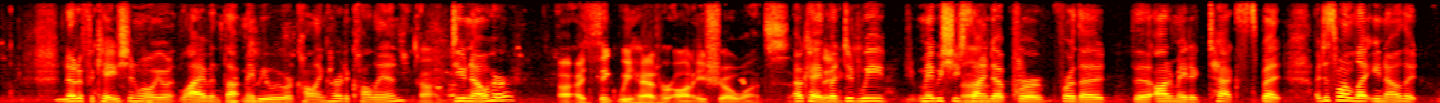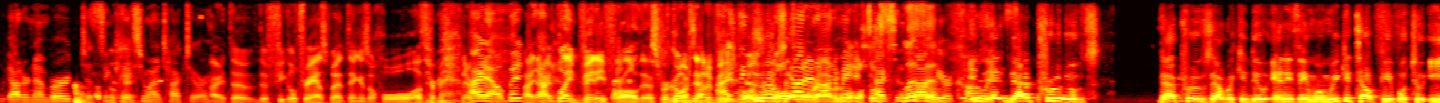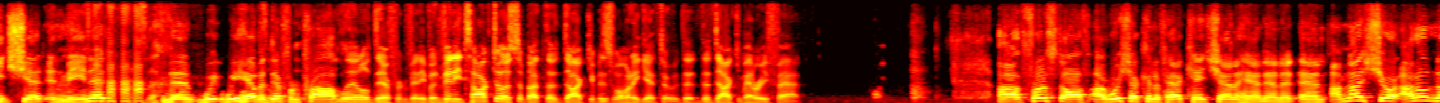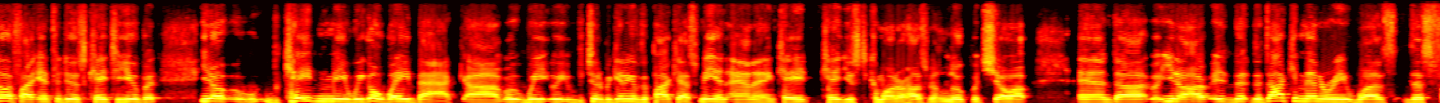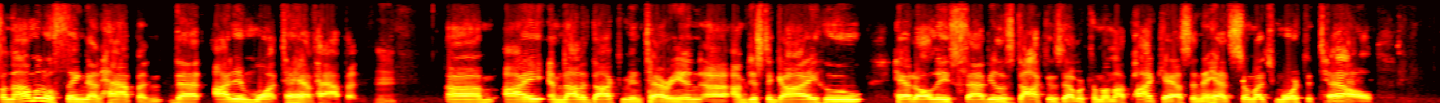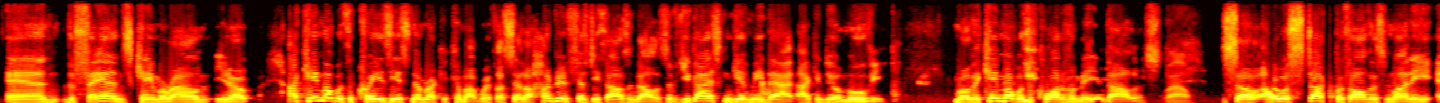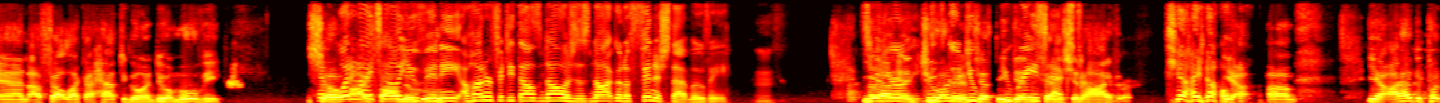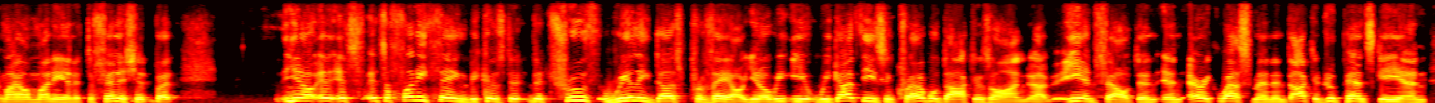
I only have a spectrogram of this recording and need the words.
notification when we went live and thought maybe we were calling her to call in. Ah. Do you know her? I I think we had her on a show once. I Okay, but did we? Maybe she Uh, signed up for for the the automated texts. But I just want to let you know that we got her number just in Okay. case you want to talk to her. All right, the, the fecal transplant thing is a whole other matter. I know, but- I, I blame Vinnie for all this. We're going down a I big think we multiple got an rabbit automated holes. text and thought we were It- calling. it- that proves that proves that we could do anything. When we could tell people to eat shit and mean it, then we, we have a different problem. A problem. little different, Vinnie. But Vinnie, talk to us about the document. This is what I want to get to the, the documentary Fat. Uh, first off, I wish I could have had Cate Shanahan in it, and I'm not sure. I don't know if I introduced Cate to you, but you know, Cate and me, we go way back. Uh, we, we to the beginning of the podcast. Me and Anna and Cate. Cate used to come on. Her husband Luke would show up, and uh, you know, I, the, the documentary was this phenomenal thing that happened that I didn't want to have happen. Um, I am not a documentarian. Uh, I'm just a guy who had all these fabulous doctors that would come on my podcast, and they had so much more to tell. And the fans came around. You know, I came up with the craziest number I could come up with. I said $150,000. If you guys can give me that, I can do a movie. Well, they came up with a quarter of a million dollars. Wow. So I was stuck with all this money, and I felt like I had to go and do a movie. So and what did I, tell found a you, Vinnie? $150,000 is not going to finish that movie. So yeah, you're- and good you- 250 you didn't finish extra. it either. Yeah, I know. Yeah, um, yeah, I had to put my own money in it to finish it, but you know, it, it's it's a funny thing because the, the truth really does prevail. You know, we we got these incredible doctors on uh, Ian Felt and, and Eric Westman and Dr. Drew Pinsky and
